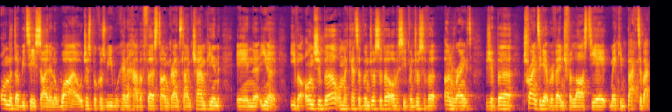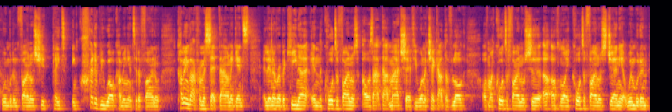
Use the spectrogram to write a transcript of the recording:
on the WTA side in a while, just because we were going to have a first-time Grand Slam champion in, you know, either Ons Jabeur or Marketa Vondrousova. Obviously, Vondrousova unranked. Jabeur trying to get revenge for last year, making back-to-back Wimbledon finals. She had played incredibly well coming into the final, coming back from a set down against Elena Rybakina in the quarterfinals. I was at that match, so if you want to check out the vlog of my quarterfinals uh, of my quarterfinals journey at Wimbledon,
